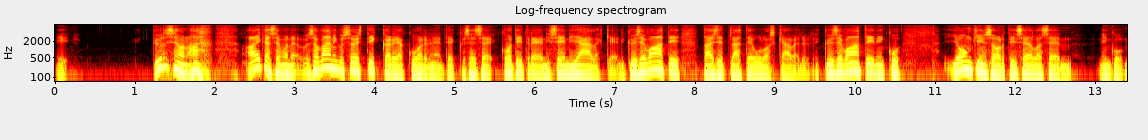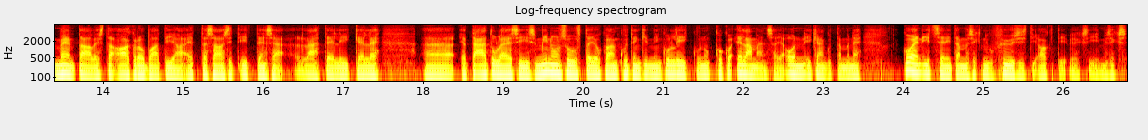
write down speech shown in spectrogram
Niin, kyllä se on a, aika semmoinen, se on vähän niin kuin se olisi tikkaria kuorinen, tiedätkö, se, se kotitreeni sen jälkeen. Niin kyllä se vaatii, tai sitten lähtee ulos kävelyyn. Niin kyllä se vaatii niin kuin jonkin sortin sellaisen niin kuin mentaalista akrobatiaa, että saa sitten itsensä lähteä liikkeelle – ja tämä tulee siis minun suusta, joka on kuitenkin niin kuin liikkunut koko elämänsä ja on ikään kuin tämmöinen, koen itseni tämmöiseksi niin kuin fyysisesti aktiiviseksi ihmiseksi.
